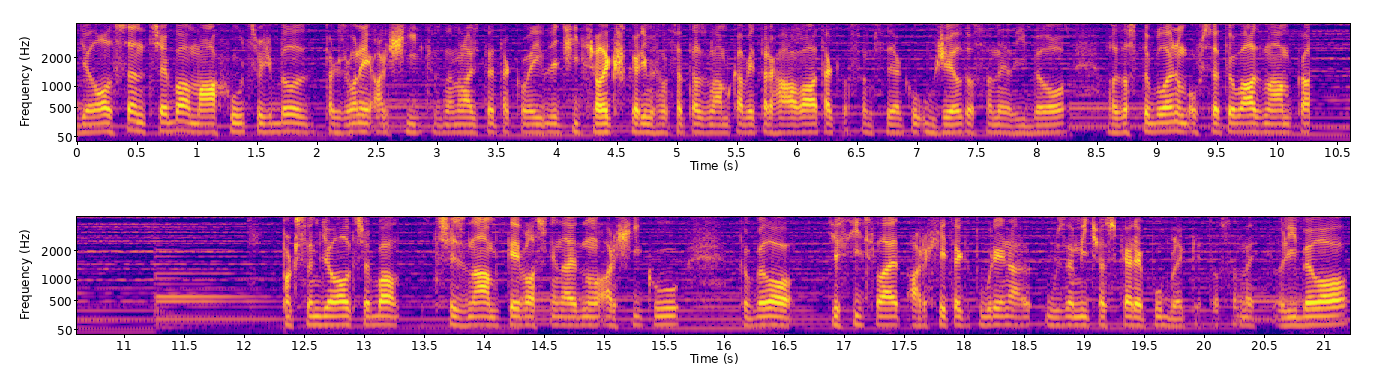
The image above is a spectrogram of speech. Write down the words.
Dělal jsem třeba máchu, což byl takzvaný aršík, to znamená, že to je takový větší celek, s kterým se ta známka vytrhává, tak to jsem si jako užil, to se mi líbilo, ale zase to byla jenom offsetová známka. Pak jsem dělal třeba tři známky vlastně na jednom aršíku, to bylo tisíc let architektury na území České republiky. To se mi líbilo,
